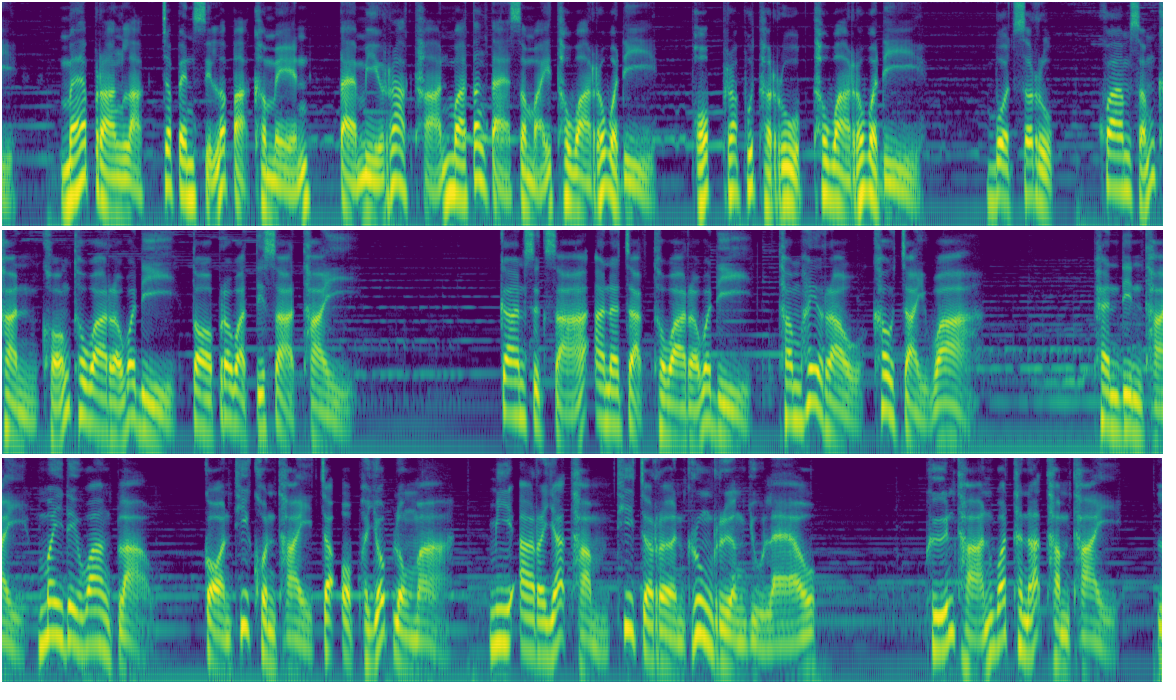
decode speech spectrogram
แม้ปรางหลักจะเป็นศิลปะเขมร แต่มีรากฐานมาตั้งแต่สมัยทวารวดี พบพระพุทธรูปทวารวดี บทสรุป ความสำคัญของทวารวดีต่อประวัติศาสตร์ไทย การศึกษาอาณาจักรทวารวดีทำให้เราเข้าใจว่า แผ่นดินไทยไม่ได้ว่างเปล่า ก่อนที่คนไทยจะอบพยพลงมา มีอารยธรรมที่เจริญรุ่งเรืองอยู่แล้ว พื้นฐานวัฒนธรรมไทย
